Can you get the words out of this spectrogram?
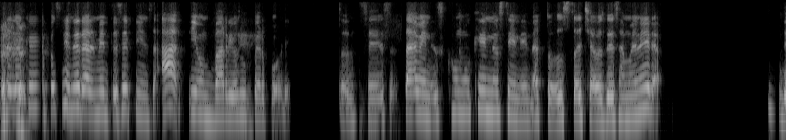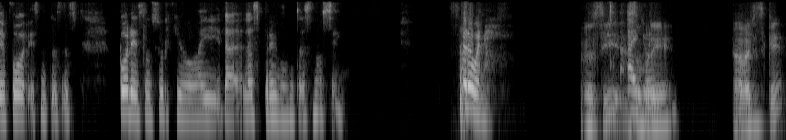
de lo que pues generalmente se piensa, ah, y un barrio súper pobre. Entonces también es como que nos tienen a todos tachados de esa manera, de pobres. Entonces por eso surgió ahí la, las preguntas, no sé. Pero bueno, Pero sí, Ay, yo- sobre... A ver, ¿es qué?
